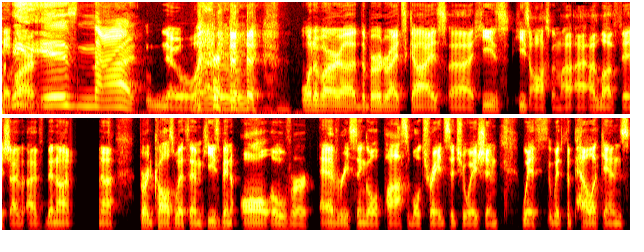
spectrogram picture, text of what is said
one of our. He is not. No. no. one of our uh, the Bird Writes guys. Uh, he's he's awesome. I, I love Fish. I've I've been on uh, bird calls with him. He's been all over every single possible trade situation with with the Pelicans,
